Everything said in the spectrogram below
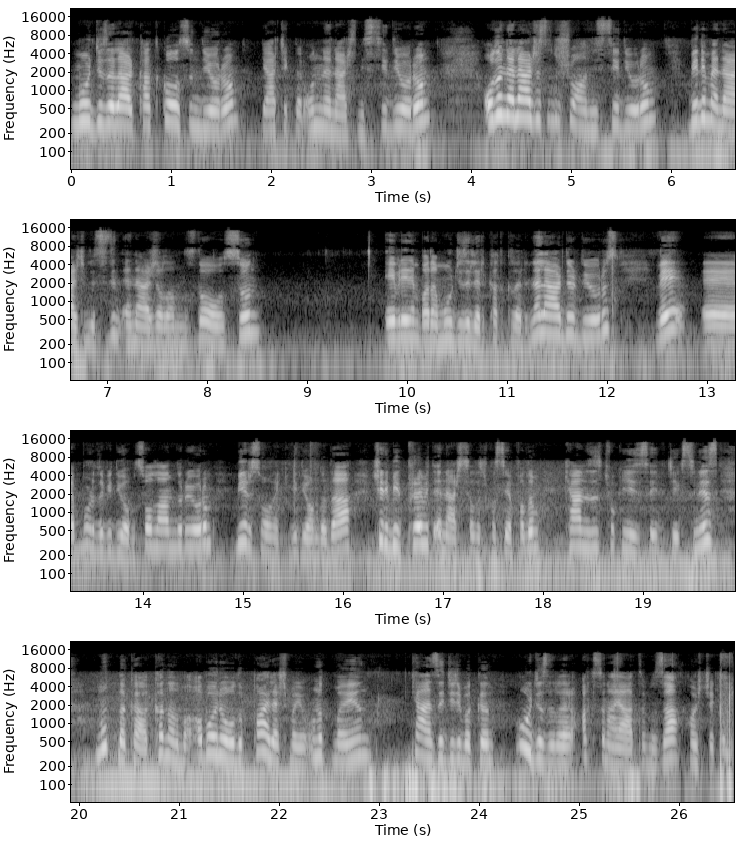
Mucizeler katkı olsun diyorum. Gerçekten onun enerjisini hissediyorum. Onun enerjisini şu an hissediyorum. Benim enerjim de sizin enerji alanınızda olsun. Evrenin bana mucizeleri, katkıları nelerdir diyoruz. Ve e, burada videomu sonlandırıyorum. Bir sonraki videomda da şöyle bir piramit enerji çalışması yapalım. Kendinizi çok iyi hissedeceksiniz. Mutlaka kanalıma abone olup paylaşmayı unutmayın. Kendinize cici bakın. Mucizeler aksın hayatımıza. Hoşçakalın.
